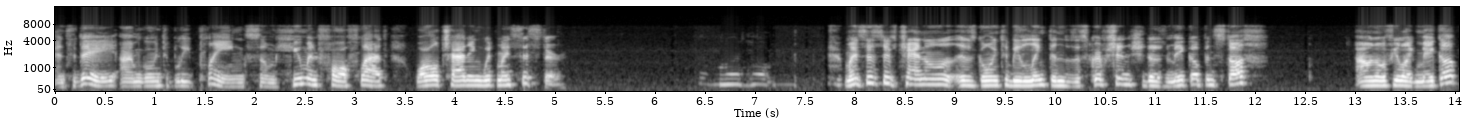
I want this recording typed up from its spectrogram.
and today I'm going to be playing some Human Fall Flat while chatting with my sister. My sister's channel is going to be linked in the description. She does makeup and stuff. I don't know if you like makeup,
